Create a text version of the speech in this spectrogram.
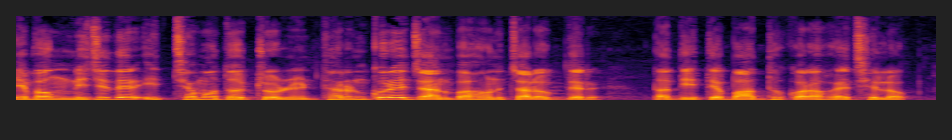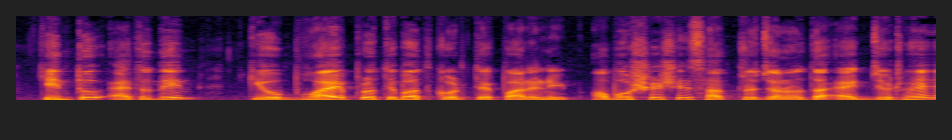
এবং নিজেদের ইচ্ছামতো টোল নির্ধারণ করে যানবাহন চালকদের তা দিতে বাধ্য করা হয়েছিল। কিন্তু এতদিন কেউ ভয়ে প্রতিবাদ করতে পারেনি। অবশেষে ছাত্র জনতা একজোট হয়ে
